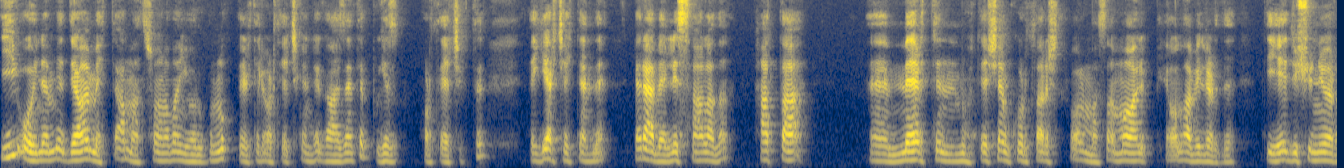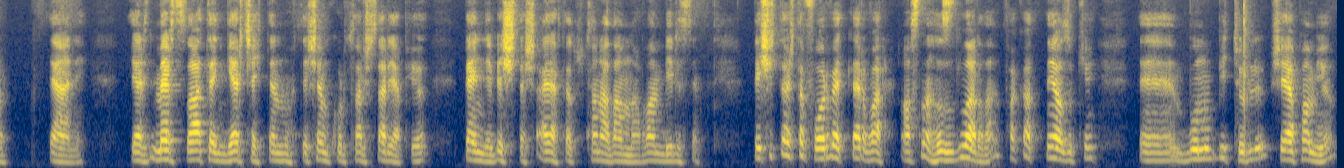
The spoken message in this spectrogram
iyi oynamaya devam etti ama sonradan yorgunluk belirtileri ortaya çıkınca Gaziantep bu kez ortaya çıktı. Ve gerçekten de beraberliği sağladı. Hatta e, Mert'in muhteşem kurtarışları olmasa mağlup bile olabilirdi diye düşünüyorum. Yani Mert zaten gerçekten muhteşem kurtarışlar yapıyor. Bence Beşiktaş ayakta tutan adamlardan birisi. Beşiktaş'ta forvetler var. Aslında hızlılar da. Fakat ne yazık ki e, bunu bir türlü şey yapamıyor.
